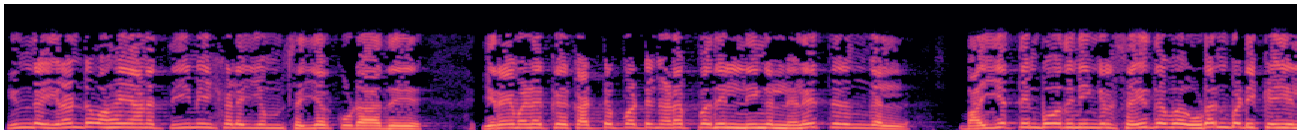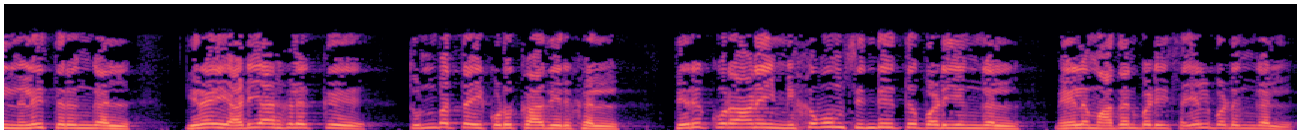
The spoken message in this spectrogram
இந்த இரண்டு வகையான தீமைகளையும் செய்யக்கூடாது. இறைவனுக்கு கட்டுப்பட்டு நடப்பதில் நீங்கள் நிலைத்திருங்கள். பையத்தின் போது நீங்கள் செய்த உடன்படிக்கையில் நிலைத்திருங்கள். இறை அடியார்களுக்கு துன்பத்தை கொடுக்காதீர்கள். திருக்குரானை மிகவும் சிந்தித்து படியுங்கள் மேலும் அதன்படி செயல்படுங்கள்.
